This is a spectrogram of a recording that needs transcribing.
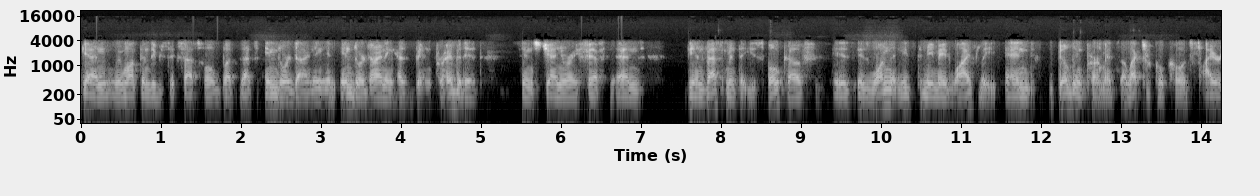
again, we want them to be successful, but that's indoor dining, and indoor dining has been prohibited since January 5th. And the investment that you spoke of is is one that needs to be made wisely. And building permits, electrical codes, fire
